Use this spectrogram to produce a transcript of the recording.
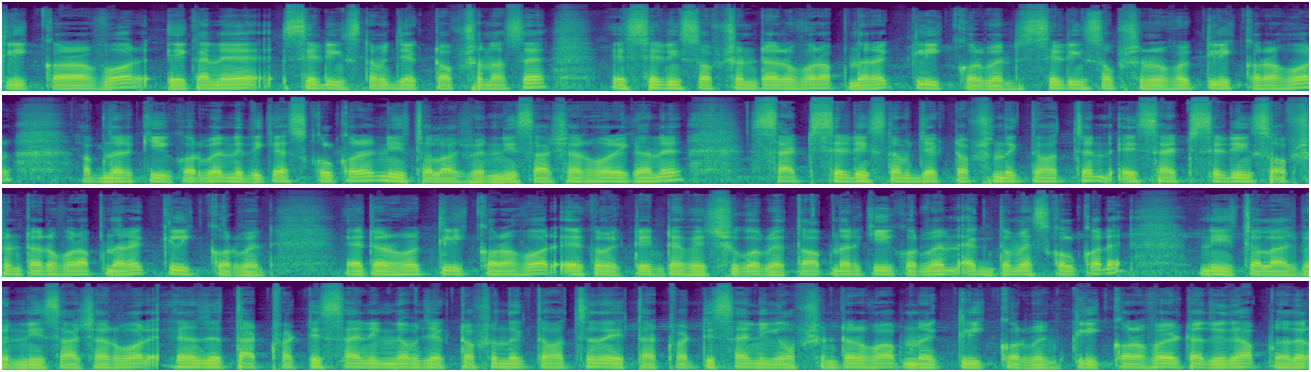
ক্লিক করার পর এখানে সেটিংস নামে যে একটা অপশন আছে, এই সেটিংস অপশনটার উপর আপনারা ক্লিক করবেন। সেটিংস অপশনের উপর ক্লিক করার পর আপনারা কী করবেন? এদিকে স্ক্রল করে নিয়ে চলে আসবেন। নিচে আসার পর এখানে সাইট সেটিংস নামে যে একটা অপশন দেখতে পাচ্ছেন, এই সাইট সেটিংস অপশনটার উপর আপনারা ক্লিক করবেন। এটার উপর ক্লিক করার পর এরকম একটা ইন্টারফেস শো করবে। তো আপনারা কী করবেন? একদম স্ক্রল করে নিয়ে চলে আসবেন। নিচে আসার পর এখানে যে থার্ড পার্টি সাইনিং নামে যে একটা অপশন দেখতে পাচ্ছেন, এই থার্ড পার্টি সাইনিং অপশনটার উপর আপনারা ক্লিক করবেন। ক্লিক করার পর এটা যদি আপনাদের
